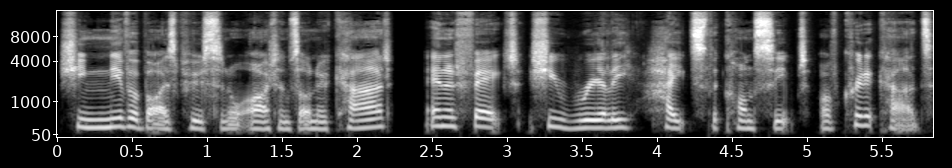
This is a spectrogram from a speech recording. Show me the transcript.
She never buys personal items on her card, and in fact, she really hates the concept of credit cards.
